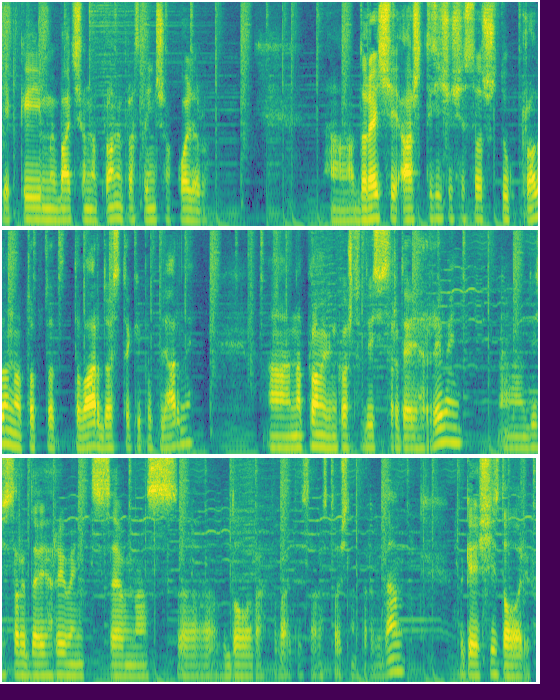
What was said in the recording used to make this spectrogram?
який ми бачили на промі, просто іншого кольору. До речі, аж 1600 штук продано, тобто товар досить таки популярний. На промі він коштує 249 гривень. 249 гривень це у нас е, в доларах. Давайте зараз точно переведемо. Окей, 6 доларів.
